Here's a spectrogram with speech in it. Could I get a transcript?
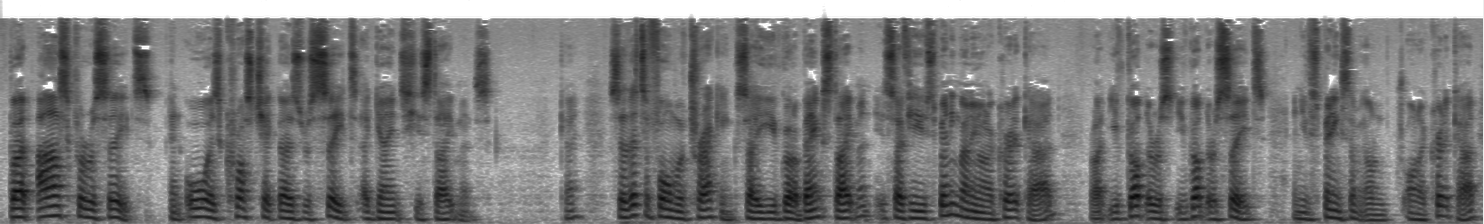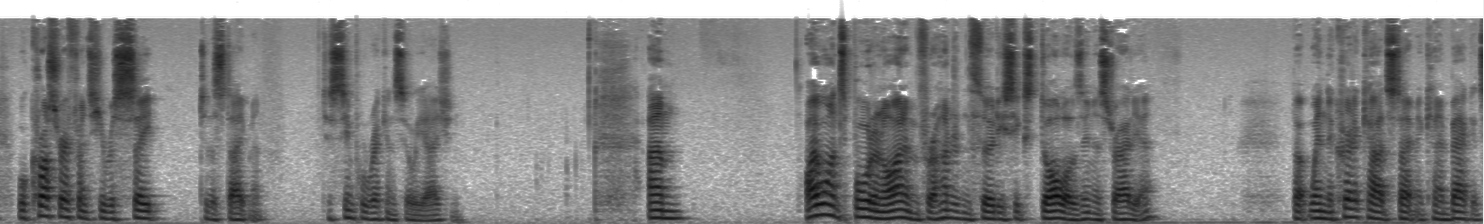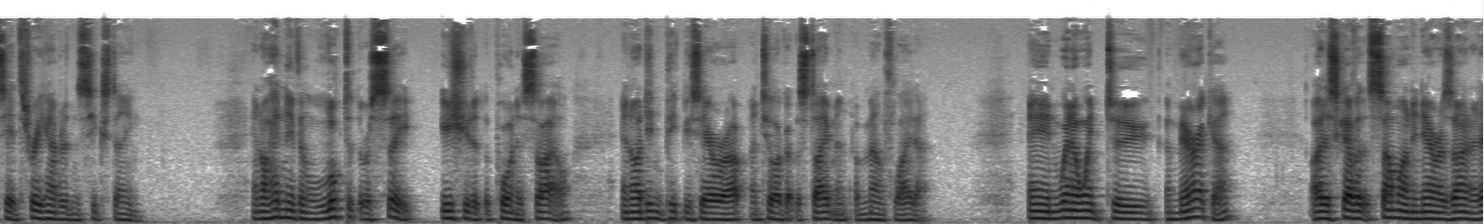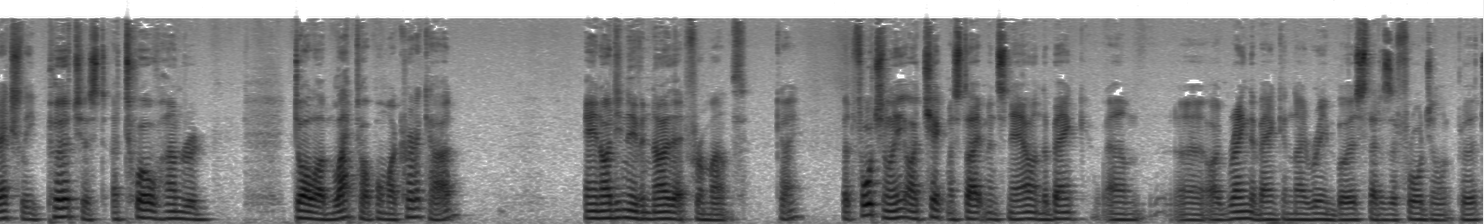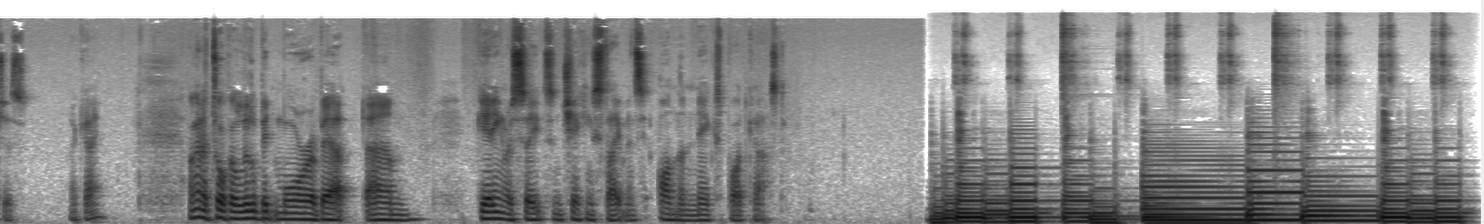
But ask for receipts and always cross check those receipts against your statements. Okay? So that's a form of tracking. So you've got a bank statement. So if you're spending money on a credit card, right, you've got the you've got the receipts, and you're spending something on on a credit card. Well, cross reference your receipt to the statement. Just simple reconciliation. Um, I once bought an item for $136 in Australia, but when the credit card statement came back, it said 316 And I hadn't even looked at the receipt issued at the point of sale, and I didn't pick this error up until I got the statement a month later. And when I went to America, I discovered that someone in Arizona had actually purchased a $1,200 laptop on my credit card, and I didn't even know that for a month. Okay, but fortunately, I checked my statements now, and the bank, um, uh, I rang the bank, and they reimbursed that as a fraudulent purchase. Okay, I'm going to talk a little bit more about um, getting receipts and checking statements on the next podcast.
